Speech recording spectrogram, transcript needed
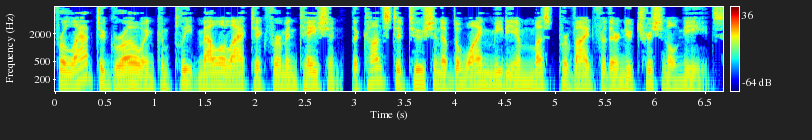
For lab to grow and complete malolactic fermentation, the constitution of the wine medium must provide for their nutritional needs.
